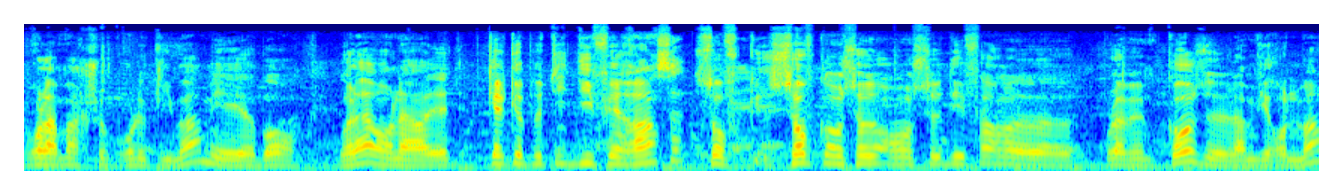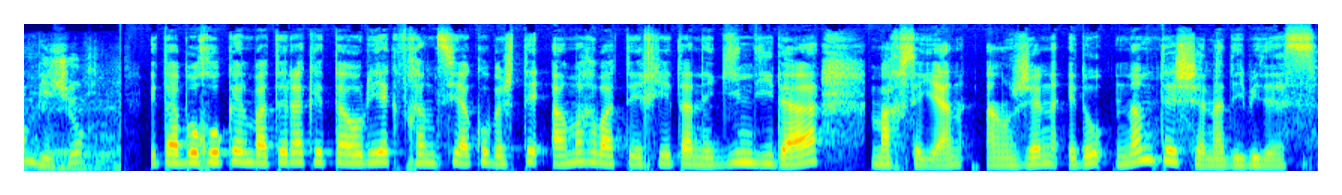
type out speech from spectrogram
pour la marche pour le climat, mais euh, bon, voilà, on a quelques petites différences, sauf, sauf qu'on se, on se défend euh, pour la même cause, l'environnement, bien sûr. Eta borroken bateraketa horiek Frantziako beste amar bat egin dira, Marseillan, Angen edo Nantesen adibidez.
